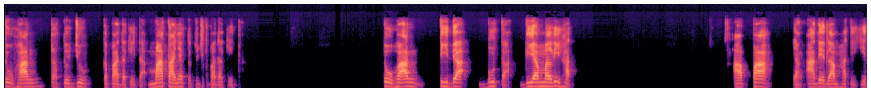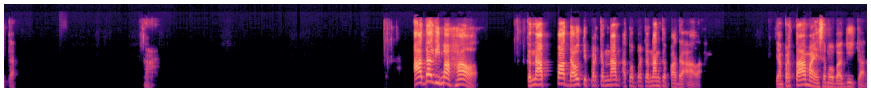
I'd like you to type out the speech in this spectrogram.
Tuhan tertuju kepada kita, matanya tertuju kepada kita. Tuhan tidak buta, dia melihat apa yang ada dalam hati kita. Nah, ada lima hal Kenapa Daud diperkenan atau perkenan kepada Allah? Yang pertama yang saya mau bagikan.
